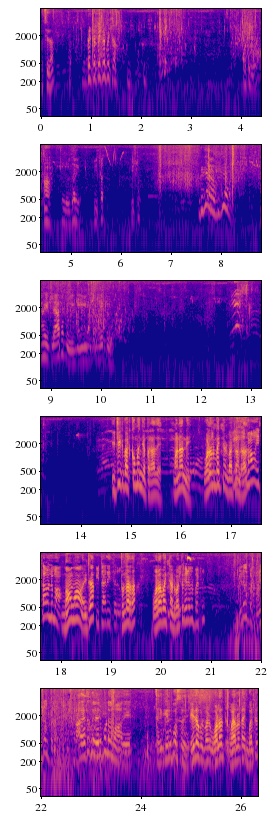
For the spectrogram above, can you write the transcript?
వచ్చిందా? ఆ, నువ్వు జరిగి ఇట్లా రా ఇటు ఇటు పట్టుకోమని చెప్పరా అదే. మనల్ని. వలలు పట్టినట్టు పట్టండి మామ ఇట్లా తొందరరా? వల పట్టినట్టు పట్టు. నాదైతే కొంచెం మా అది. అది గెలిపొస్తుంది ఏదో ఒకటి పట్టు వల వల టైప్ పట్టు.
